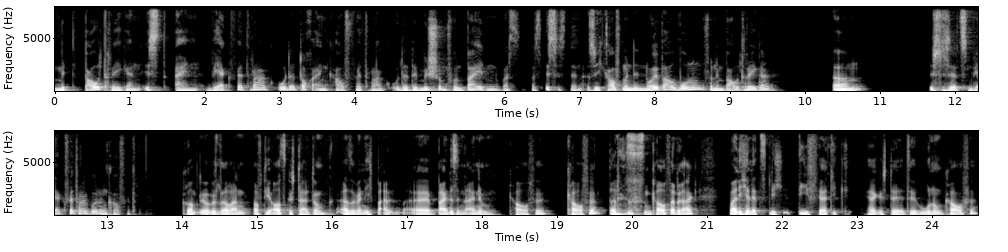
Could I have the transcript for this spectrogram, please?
mit Bauträgern ist ein Werkvertrag oder doch ein Kaufvertrag oder eine Mischung von beiden? Was, was ist es denn? Also ich kaufe mir eine Neubauwohnung von dem Bauträger. Ähm, ist das jetzt ein Werkvertrag oder ein Kaufvertrag? Kommt immer ein bisschen drauf an, auf die Ausgestaltung. Also wenn ich äh, beides in einem kaufe, kaufe, dann ist es ein Kaufvertrag, weil ich ja letztlich die fertig hergestellte Wohnung kaufe.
